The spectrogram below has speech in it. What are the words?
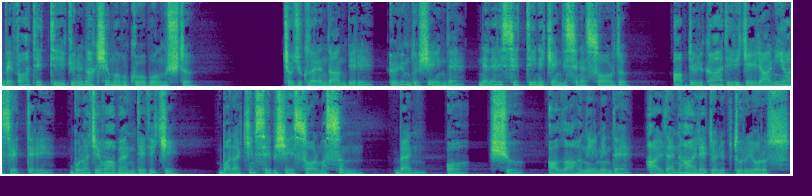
vefat ettiği günün akşamı vuku bulmuştu. Çocuklarından biri ölüm döşeğinde neler hissettiğini kendisine sordu. Abdülkadir Geylani Hazretleri buna cevaben dedi ki, bana kimse bir şey sormasın. Ben, o, şu, Allah'ın ilminde halden hale dönüp duruyoruz.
